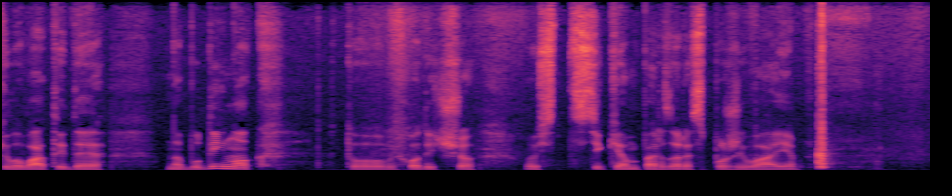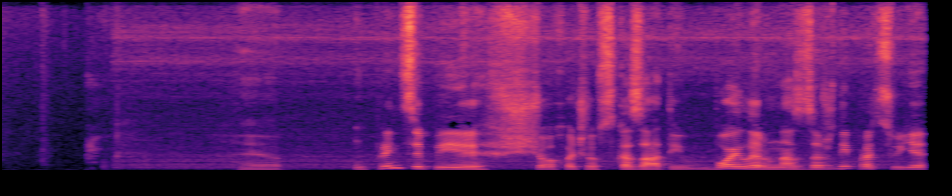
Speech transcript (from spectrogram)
кВт йде на будинок, то виходить, що ось стільки ампер зараз споживає. Е, В принципі, що хочу сказати, бойлер у нас завжди працює.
